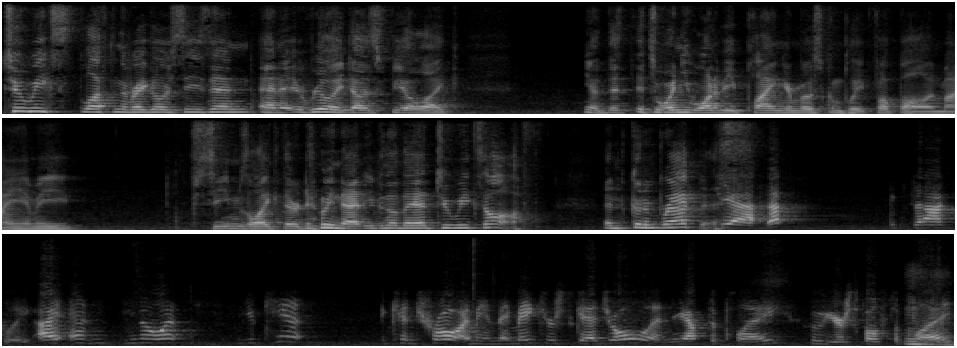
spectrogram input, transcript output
two weeks left in the regular season and it really does feel like you know, it's when you want to be playing your most complete football and Miami seems like they're doing that even though they had 2 weeks off and couldn't practice. Yeah, that exactly. I and you know what? You can't control. I mean, they make your schedule, and you have to play who you're supposed to play.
